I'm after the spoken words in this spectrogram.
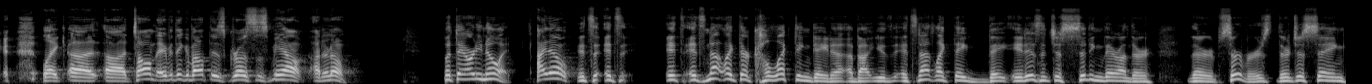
like, uh, uh, Tom, everything about this grosses me out. I don't know. But they already know it. I know. It's it's it's it's not like they're collecting data about you. It's not like they they it isn't just sitting there on their their servers. They're just saying,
